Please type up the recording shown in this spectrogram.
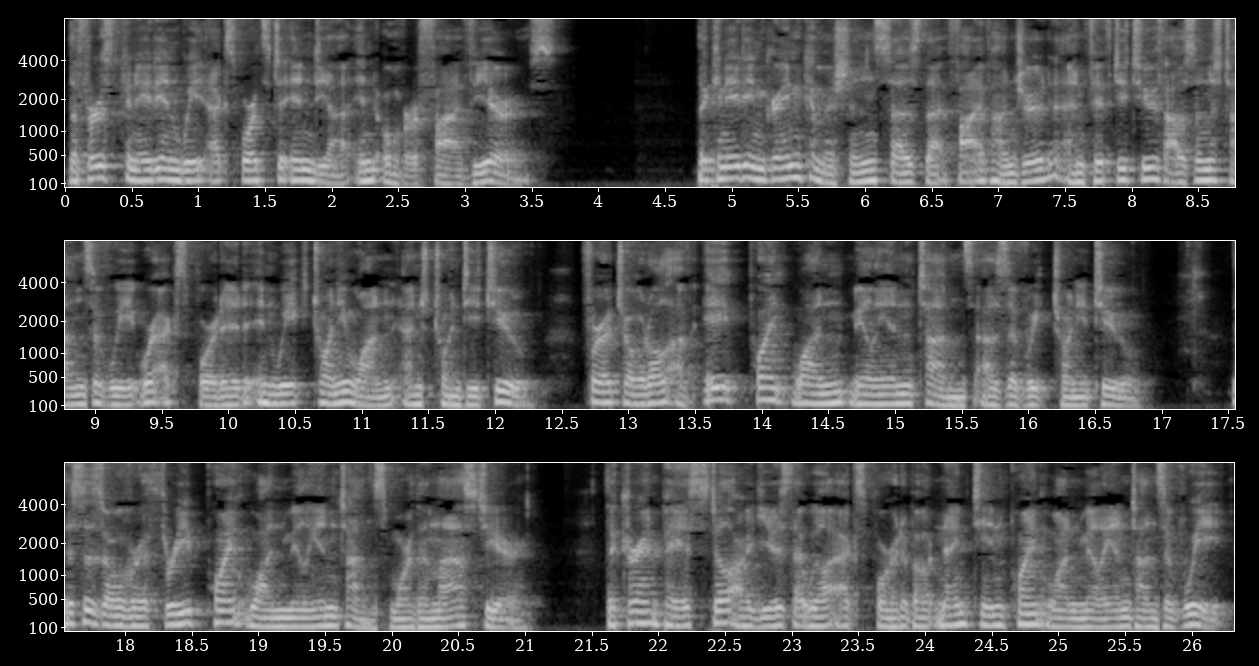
the first Canadian wheat exports to India in over five years. The Canadian Grain Commission says that 552,000 tons of wheat were exported in week 21 and 22, for a total of 8.1 million tons as of week 22. This is over 3.1 million tons more than last year. The current pace still argues that we'll export about 19.1 million tons of wheat,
